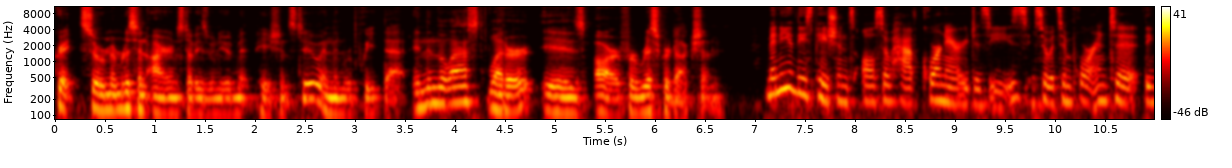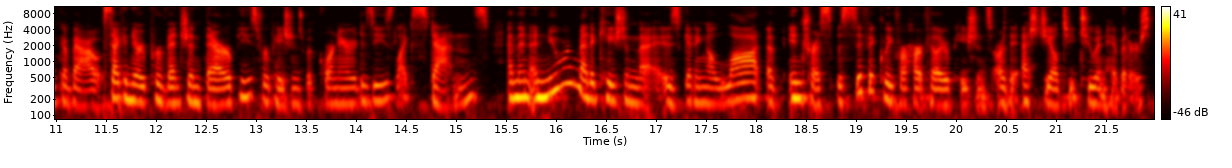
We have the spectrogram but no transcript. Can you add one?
Great. So remember to send iron studies when you admit patients too, and then replete that. And then the last letter is R for risk reduction. Many of these patients also have coronary disease, so it's important to think about secondary prevention therapies for patients with coronary disease like statins. And then a newer medication that is getting a lot of interest specifically for heart failure patients are the SGLT2 inhibitors.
